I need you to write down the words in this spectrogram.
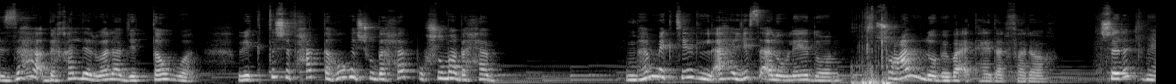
الزهق بخلي الولد يتطور ويكتشف حتى هو شو بحب وشو ما بحب. مهم كتير الأهل يسألوا أولادهم شو عملوا بوقت هيدا الفراغ. شاركني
